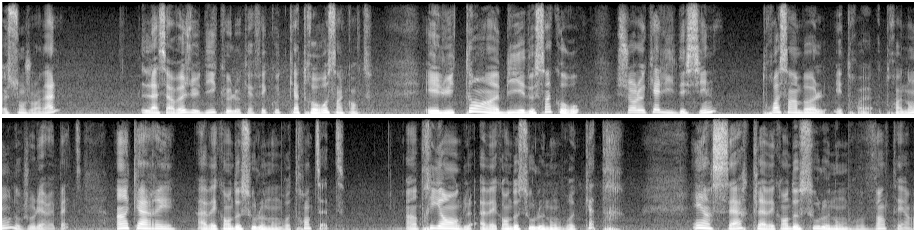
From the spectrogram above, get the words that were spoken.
euh, journal. La serveuse lui dit que le café coûte 4,50 euros et lui tend un billet de 5 euros sur lequel il dessine trois symboles et trois, trois noms, donc je vous les répète. Un carré avec en dessous le nombre 37, un triangle avec en dessous le nombre 4 et un cercle avec en dessous le nombre 21.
